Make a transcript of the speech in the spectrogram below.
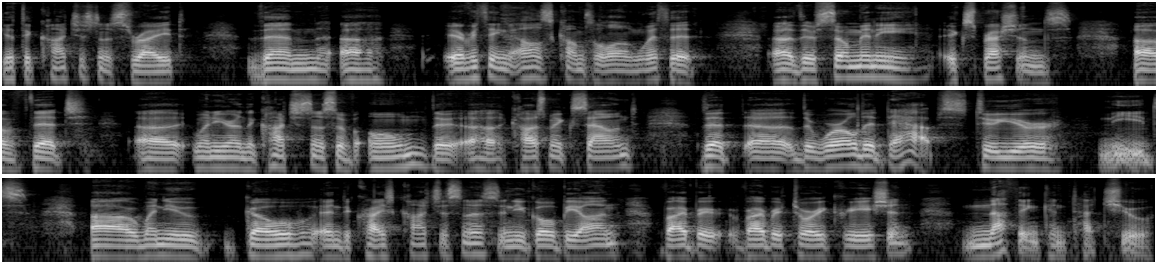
get the consciousness right, then everything else comes along with it. Uh, there's so many expressions of that uh, when you're in the consciousness of Om, the uh, cosmic sound, that uh, the world adapts to your needs. Uh, when you go into Christ consciousness and you go beyond vibra- vibratory creation, nothing can touch you.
